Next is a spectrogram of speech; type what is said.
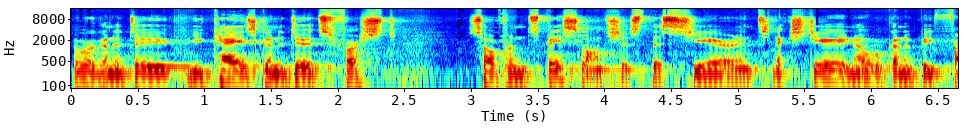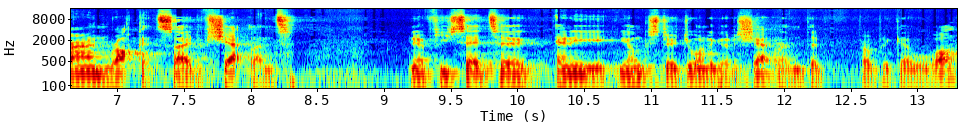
we're going to do. UK is going to do its first sovereign space launches this year and into next year. You know, we're going to be firing rockets out of Shetland. You know, if you said to any youngster, "Do you want to go to Shetland?" they'd probably go, "What?"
